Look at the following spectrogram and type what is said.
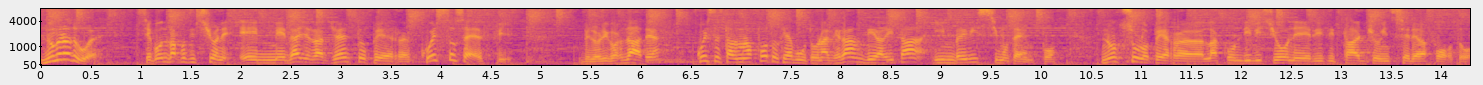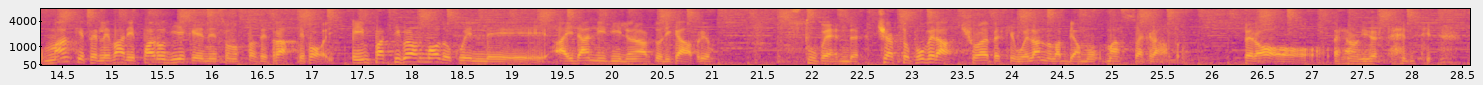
Numero 2. Seconda posizione e medaglia d'argento per questo selfie. Ve lo ricordate? Questa è stata una foto che ha avuto una gran viralità in brevissimo tempo. Non solo per la condivisione e il ritittaggio in sé della foto, ma anche per le varie parodie che ne sono state tratte poi. E in particolar modo quelle ai danni di Leonardo DiCaprio. Stupende. Certo, poveraccio, eh, perché quell'anno l'abbiamo massacrato. Però erano divertenti.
